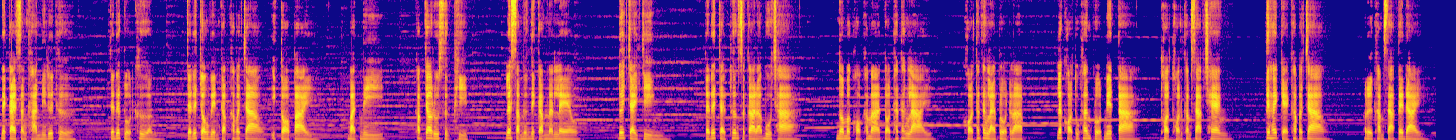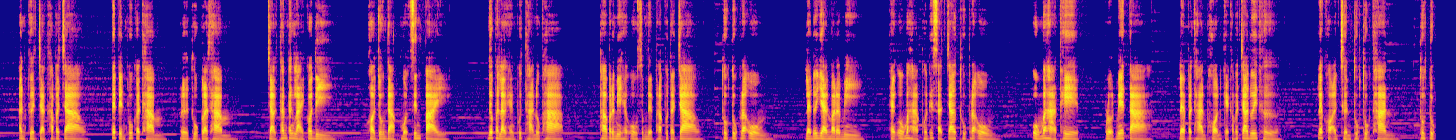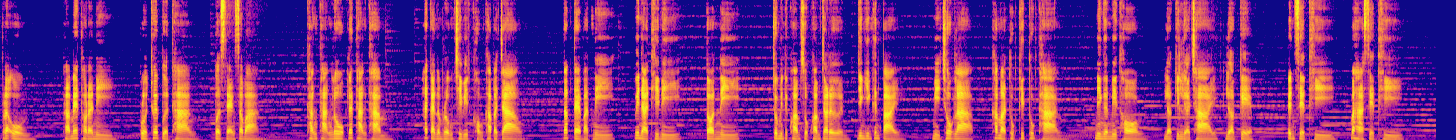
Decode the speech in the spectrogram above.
ในกายสังขารนี้ด้วยเถิดจะได้โกรธเคือง จะได้จองเวรกับข้าพเจ้าอีกต่อไป บัดนี้ข้าพเจ้ารู้สึกผิด และสำนึกในกรรมนั้นแล้ว ด้วยใจจริง แต่ได้จัดเครื่องสกการะบูชา น้อมมาขอขมาต่อท่านทั้งหลาย ขอท่านทั้งหลายโปรดรับ และขอทุกท่านโปรดเมตตา ถอดถอนคำสาปแช่ง เพื่อให้แก่ข้าพเจ้า หรือคำสาปใดๆ อันเกิดจากข้าพเจ้า ได้เป็นผู้กระทำหรือถูกกระทำจากท่านทั้งหลายก็ดี ขอจงดับหมดสิ้นไป ด้วยพลังแห่งพุทธานุภาพพระบารมีแห่งองค์สมเด็จพระพุทธเจ้า ทุกๆพระองค์ และด้วยญาณบารมี แห่งองค์มหาโพธิสัตว์เจ้าทุกพระองค์ องค์มหาเทพ โปรดเมตตา และประทานพรแก่ข้าพเจ้าด้วยเถิดและขออัญเชิญทุกๆท่าน ทุกๆพระองค์ พระแม่ธรณี โปรดช่วยเปิดทาง เปิดแสงสว่าง ทั้งทางโลกและทางธรรม ให้การดำรงชีวิตของข้าพเจ้า นับแต่บัดนี้ วินาทีนี้ ตอนนี้ จงมีแต่ความสุขความเจริญ ยิ่งยิ่งขึ้นไป มีโชคลาภเข้ามาทุกทิศทุกทาง มีเงินมีทอง เหลือกินเหลือใช้ เหลือเก็บ เป็นเศรษฐี มหาเศรษฐี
